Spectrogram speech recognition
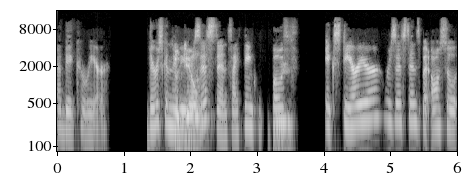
a big career. There's going to so be deal- resistance. I think both mm. exterior resistance, but also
